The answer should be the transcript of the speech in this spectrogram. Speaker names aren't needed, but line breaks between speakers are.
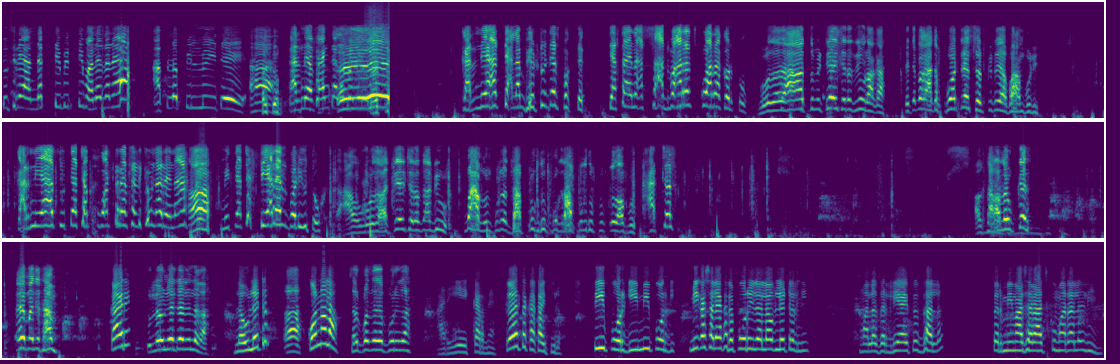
दुसऱ्या नक्की बिकटी म्हणायचं ना आपलं पिल्लू इथे. हा करण्या सांग त्याला. करण्या त्याला भेटू देच फक्त. त्याचा आहे ना सात बारच कोरा करतो.
गुरुदादा तुम्ही टेन्शन घेऊ नका. त्याच्या बघा आता पोटऱ्यात सटकतो या बांबुडी
करण्या तू त्याच्या पोटऱ्या सडकवणार आहे ना?
हा.
मी त्याच्या टेरेस बडवतो
गुरुदादा टेन्शन नका घेऊ मागून पुढे धापूक धुपूक धापूक धुपूक धापूक.
हा चल.
अहो चला लवकर. ए म्हणजे थांब.
काय रे?
तू लव लेटर दिलं का?
लव्ह लेटर
हा.
कोणाला?
सरपंचाच्या पोरीला.
अरे करण्या. कळतं का काय तुला? ती पोरगी मी पोरगी. मी कशाला एखाद्या पोरीला लव्ह लेटर लिही मला जर लिहायचं झालं तर मी माझ्या राजकुमाराला लिहीन.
